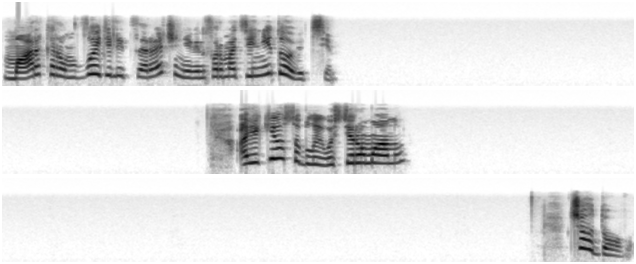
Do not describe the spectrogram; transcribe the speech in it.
Маркером виділіть це речення в інформаційній довідці. А які особливості роману? Чудово!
